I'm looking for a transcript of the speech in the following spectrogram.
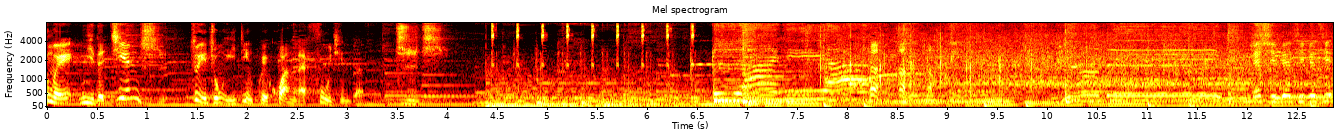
因为你的坚持最终一定会换来父亲的支持。别急，别急，别急。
